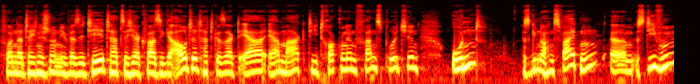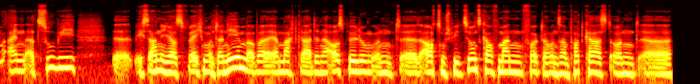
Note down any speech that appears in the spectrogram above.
von der Technischen Universität, hat sich ja quasi geoutet, hat gesagt, er, er mag die trockenen Franzbrötchen und Es gibt noch einen zweiten, ähm, Steven, ein Azubi, äh, ich sage nicht aus welchem Unternehmen, aber er macht gerade eine Ausbildung und äh, auch zum Speditionskaufmann, folgt auch unserem Podcast und äh,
